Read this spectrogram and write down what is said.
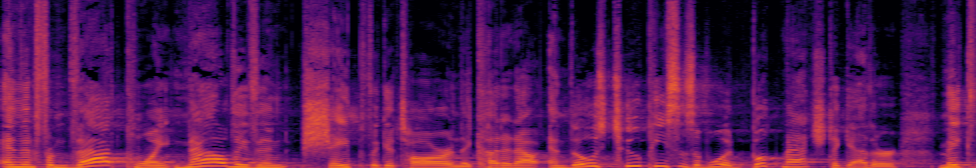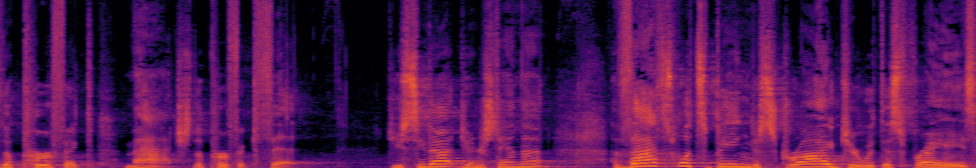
And then from that point, now they then shape the guitar and they cut it out. And those two pieces of wood, book matched together, make the perfect match, the perfect fit. Do you see that? Do you understand that? That's what's being described here with this phrase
